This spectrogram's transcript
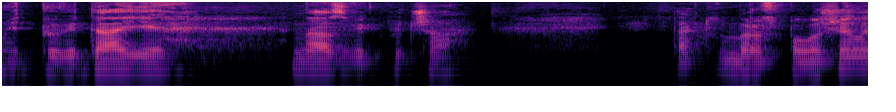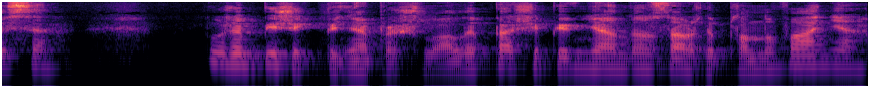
Відповідає назві ключа. Так, тут ми розположилися. Ну, вже більше півдня пройшло, але перші півдня у нас завжди планування.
